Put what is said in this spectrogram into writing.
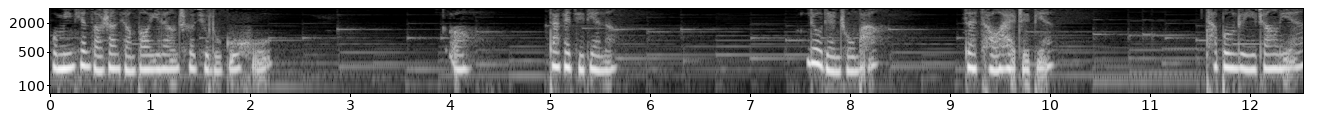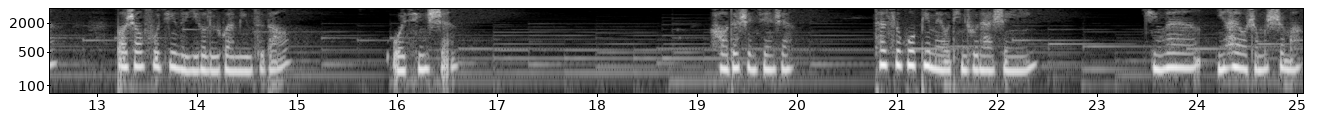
我明天早上想包一辆车去泸沽湖。哦，大概几点呢？六点钟吧，在草海这边。他绷着一张脸，报上附近的一个旅馆名字道：“我姓沈。”好的，沈先生。他似乎并没有听出他声音。请问您还有什么事吗？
